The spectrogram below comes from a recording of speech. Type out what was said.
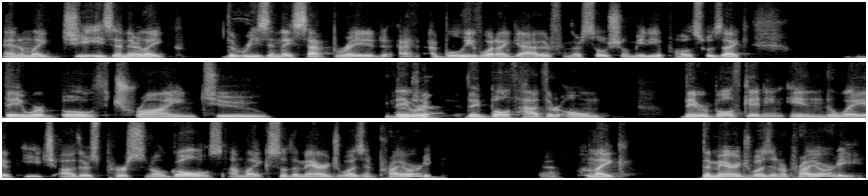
And I'm like, geez. And they're like, the reason they separated, I, I believe what I gathered from their social media posts was like they were both trying to, they were, they both had their own they were both getting in the way of each other's personal goals. I'm like, so the marriage wasn't priority. Yeah. I'm like, the marriage wasn't a priority.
